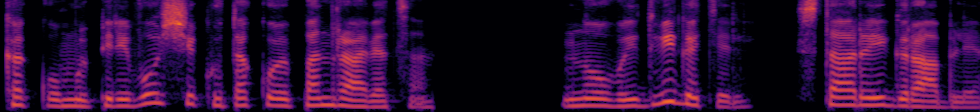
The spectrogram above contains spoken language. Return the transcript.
Какому перевозчику такое понравится? Новый двигатель, старые грабли,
